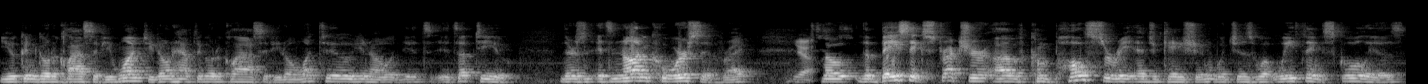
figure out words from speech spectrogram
You can go to class if you want. You don't have to go to class if you don't want to. You know, it's it's up to you. There's it's non-coercive, right? Yeah. So the basic structure of compulsory education, which is what we think school is,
